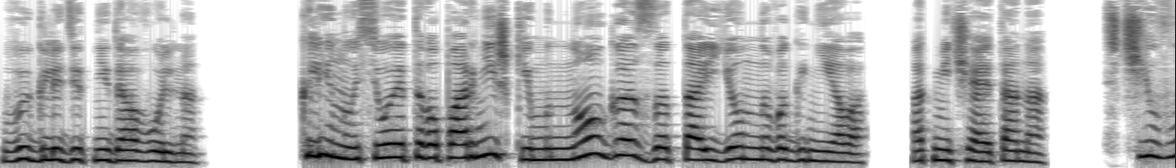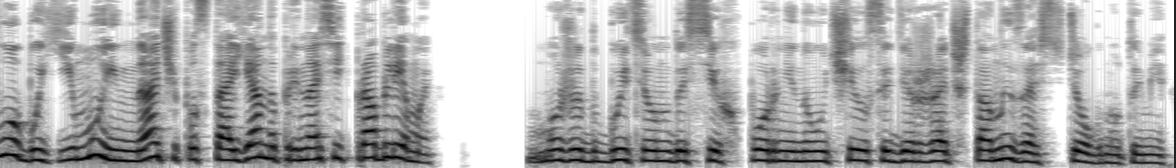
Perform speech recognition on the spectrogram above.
выглядит недовольно. Клянусь, у этого парнишки много затаенного гнева, отмечает она. С чего бы ему иначе постоянно приносить проблемы? Может быть, он до сих пор не научился держать штаны застегнутыми,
